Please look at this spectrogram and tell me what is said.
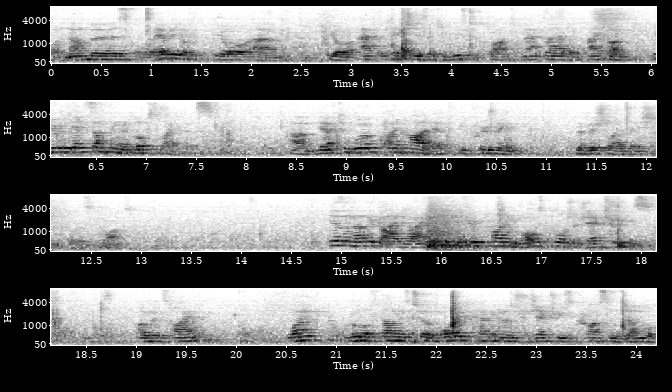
or Numbers or whatever your, your, um, your application is that you use to plot, MATLAB or Python, you would get something that looks like this. Um, you have to work quite hard at improving the visualization for this plot. Here's another guideline. If you're plotting multiple trajectories over time, one rule of thumb is to avoid having those trajectories cross and jumble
